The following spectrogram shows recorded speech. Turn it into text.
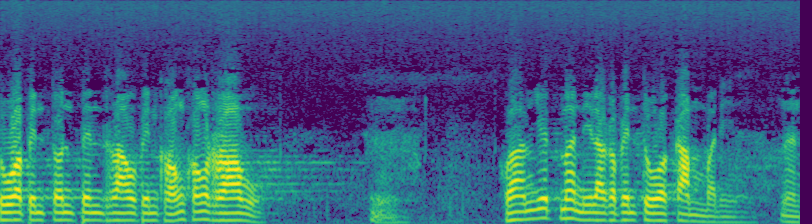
ตัวเป็นตนเป็นเราเป็นของของเราความยึดมั่นนี่เราก็เป็นตัวกรรมบะนี่นั่น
